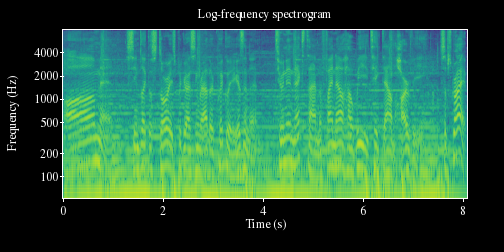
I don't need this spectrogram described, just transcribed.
Aw man, seems like the story is progressing rather quickly, isn't it? Tune in next time to find out how we take down Harvey. Subscribe!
